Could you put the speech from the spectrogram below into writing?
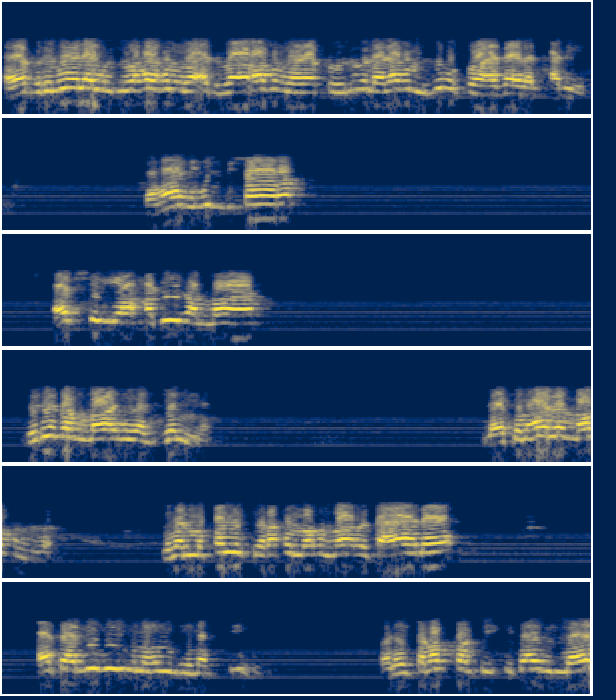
فيضربون وجوههم وأدبارهم ويقولون لهم ذوقوا عذاب الحريق. فهذه البشارة أبشر يا حبيب الله برضا الله والجنة. لكن هذا اللفظ من المصنف رحمه الله تعالى أتى به من عند نفسه وليس نصا في كتاب الله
